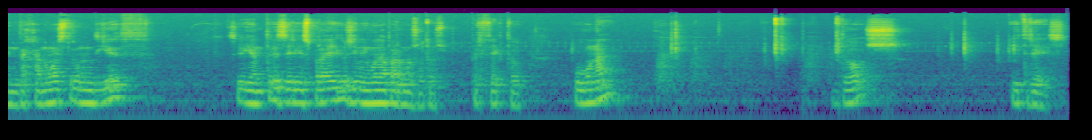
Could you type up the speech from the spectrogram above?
Ventaja nuestra, un 10. Serían 3 series para ellos y ninguna para nosotros. Perfecto. Una, dos y tres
